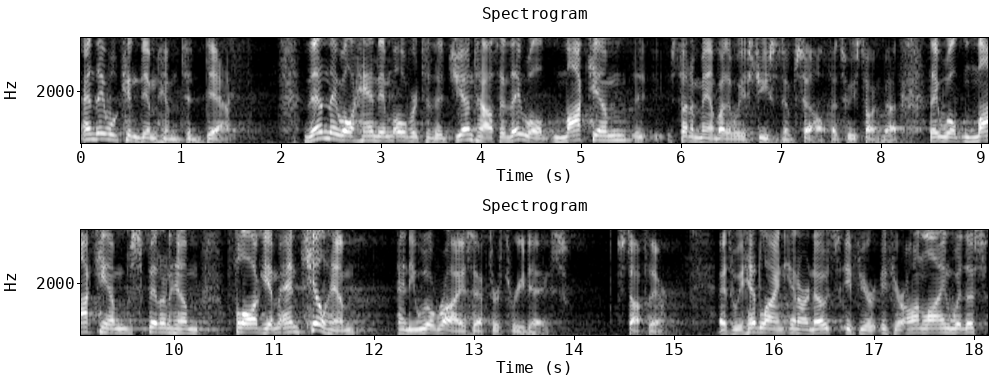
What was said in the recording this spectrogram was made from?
and they will condemn him to death. Then they will hand him over to the Gentiles, and they will mock him. Son of Man, by the way, is Jesus himself. That's who he's talking about. They will mock him, spit on him, flog him, and kill him, and he will rise after three days. Stop there as we headline in our notes. If you're, if you're online with us,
